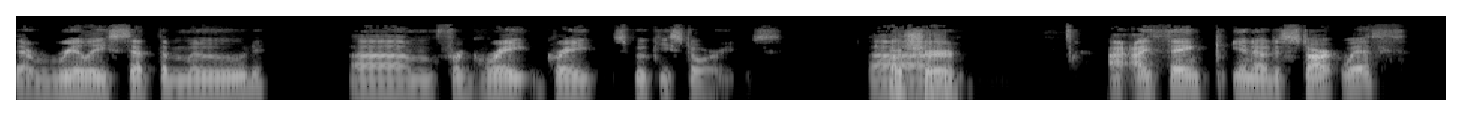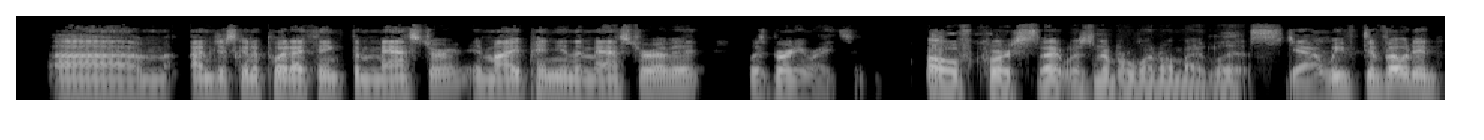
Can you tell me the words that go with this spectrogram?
that really set the mood um, for great, great spooky stories. oh, sure. Um, I, I think you know to start with, um, I'm just going to put. I think the master, in my opinion, the master of it was Bernie Wrightson. Oh, of course, that was number one on my list. Yeah, we've devoted.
